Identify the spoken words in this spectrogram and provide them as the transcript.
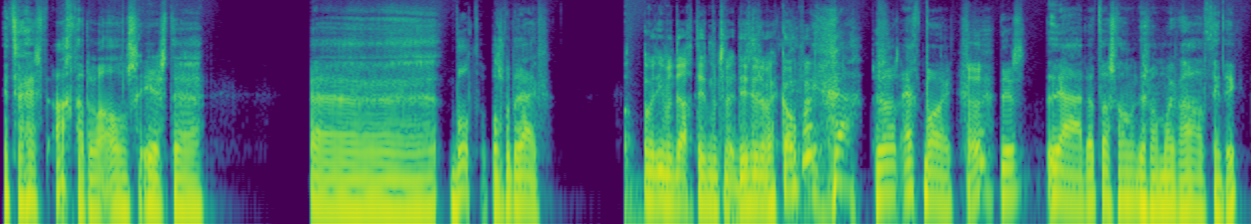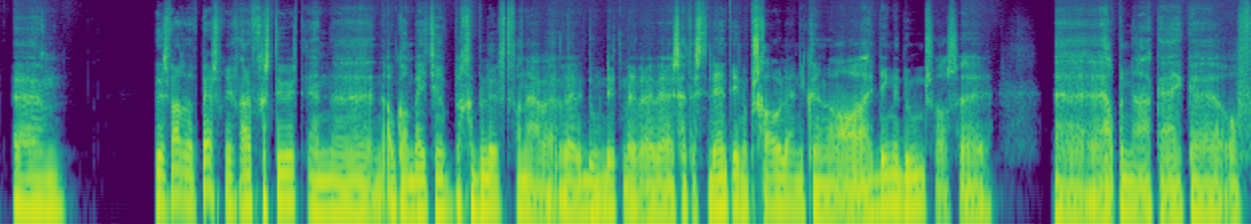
in 2008 hadden we al ons eerste eh, bod op ons bedrijf. Want iemand dacht, dit, moeten we, dit willen wij kopen? Ja, dat was echt mooi. Huh? Dus ja, dat was wel, dat is wel een mooi verhaal, vind ik. Ehm, dus we hadden dat persbericht uitgestuurd en eh, ook al een beetje gebluft van, nou, we, we doen dit, we, we zetten studenten in op scholen en die kunnen dan allerlei dingen doen, zoals eh, helpen nakijken of,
